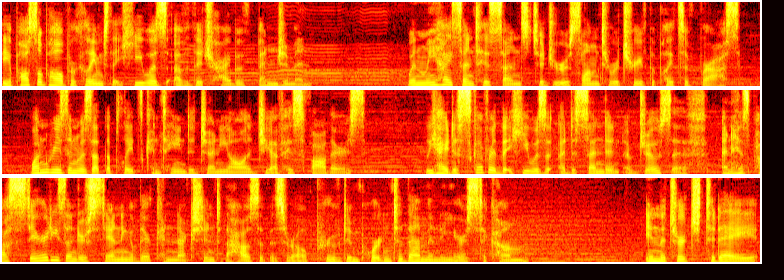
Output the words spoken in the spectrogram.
The Apostle Paul proclaimed that he was of the tribe of Benjamin. When Lehi sent his sons to Jerusalem to retrieve the plates of brass, one reason was that the plates contained a genealogy of his fathers, Lehi discovered that he was a descendant of Joseph, and his posterity's understanding of their connection to the house of Israel proved important to them in the years to come. In the church today,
